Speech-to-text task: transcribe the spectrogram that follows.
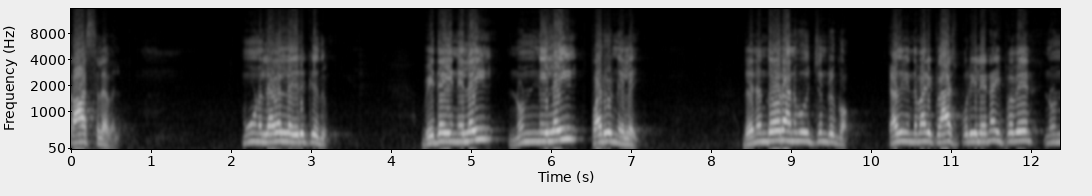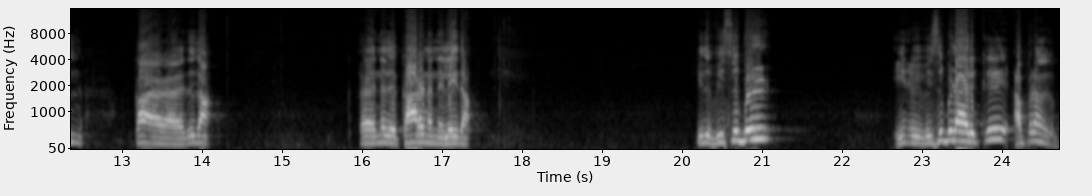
causal level மூணு லெவலில் இருக்குது விதை நிலை நுண்ணிலை பருநிலை. தினந்தோறும் அனுபவிச்சுன்னு இருக்கோம் அதுவும் இந்த மாதிரி கிளாஸ் புரியலைன்னா இப்போவே நுண் கா இதுதான். என்னது காரண நிலை தான் இது விசிபிள் விசிபிளாக இருக்குது அப்புறம்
